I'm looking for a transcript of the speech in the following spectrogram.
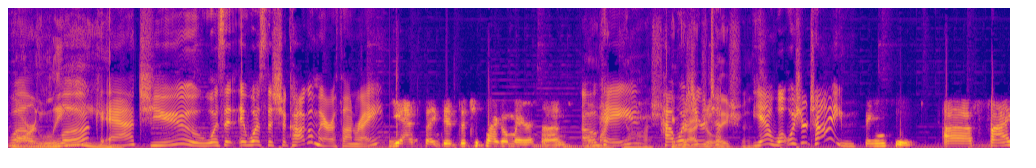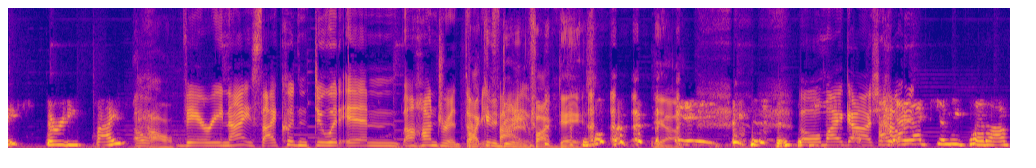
Well, look at you. Was it? It was the Chicago Marathon, right? Yes, I did the Chicago Marathon. Oh my Okay. gosh. How was your Congratulations. Yeah. What was your time? Thank you. Uh, five thirty-five. Oh, wow. Very nice. I couldn't do it in a hundred. I can do it in five days. yeah. Oh my gosh. I, How I did, actually cut off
